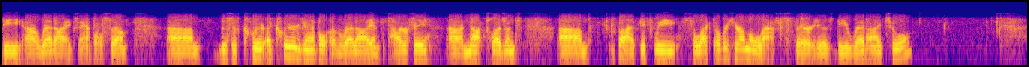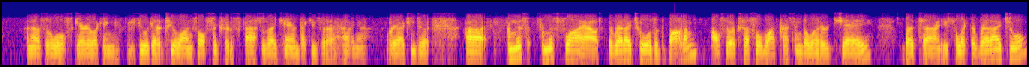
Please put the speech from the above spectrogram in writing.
the uh, red eye example. So um, this is clear, a clear example of red eye in photography, uh, not pleasant. Um, but if we select over here on the left, there is the red eye tool. I know it's a little scary looking. If you look at it too long, so I'll fix it as fast as I can. Becky's uh, having a reaction to it. Uh, from this from this flyout, the red eye tool is at the bottom, also accessible by pressing the letter J. But uh, you select the red eye tool,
